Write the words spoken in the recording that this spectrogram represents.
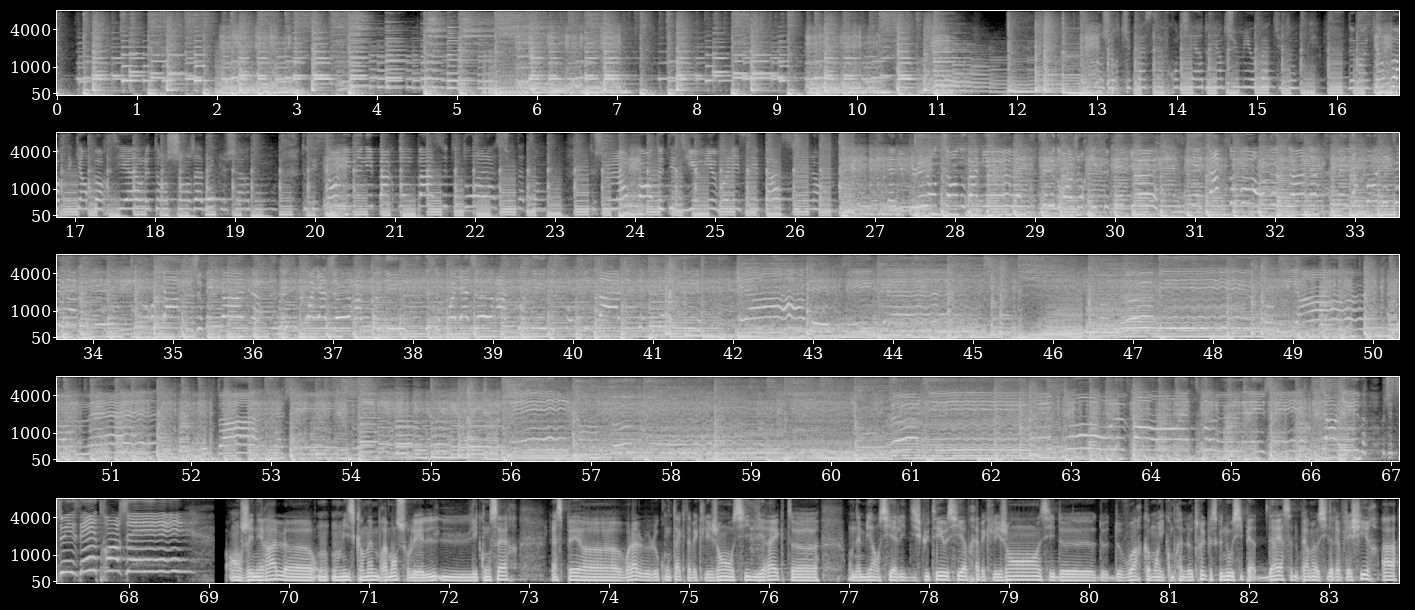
Général, euh, on, on mise quand même vraiment sur les, les concerts, l'aspect, euh, voilà, le, le contact avec les gens aussi direct. euh, on aime bien aussi aller discuter aussi après avec les gens, essayer de, de, de voir comment ils comprennent le truc, parce que nous aussi, derrière, ça nous permet aussi de réfléchir à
